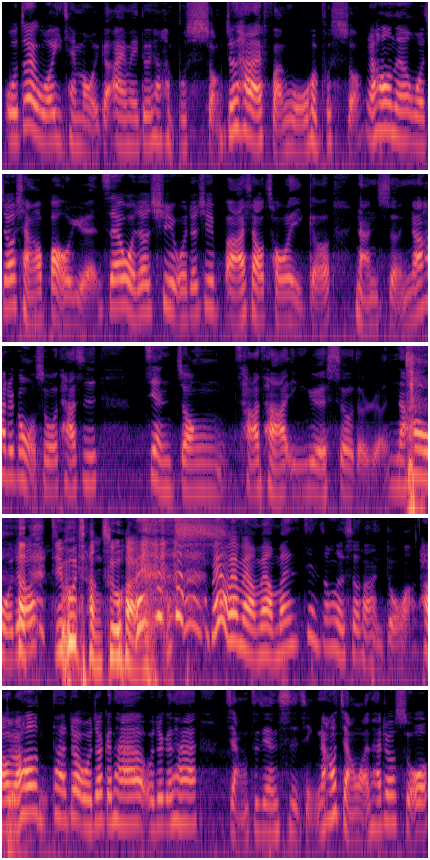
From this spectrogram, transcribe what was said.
我对我以前某一个暧昧对象很不爽，就是他来烦我，我很不爽。然后呢，我就想要抱怨，所以我就去我就去把小抽了一个男生，然后他就跟我说他是建中叉叉音乐社的人，然后我就 几乎讲出来了。没有没有没有没有，我们建中的社团很多嘛。好，然后他就我就跟他我就跟他讲这件事情，然后讲完他就说。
